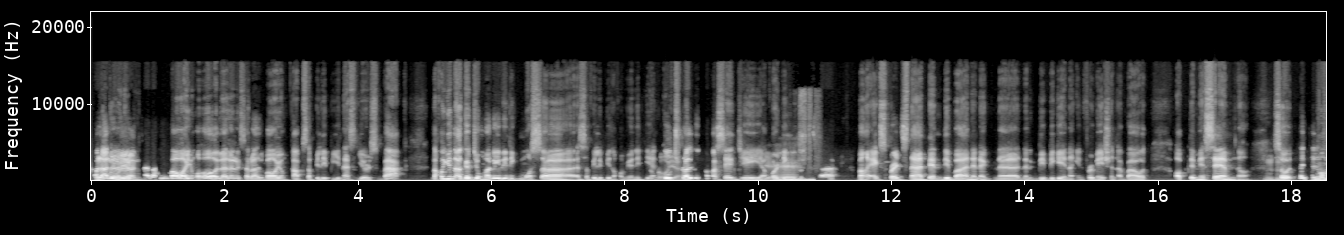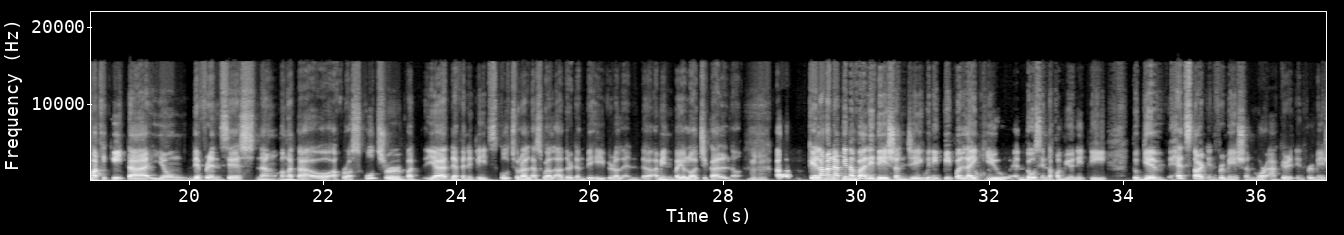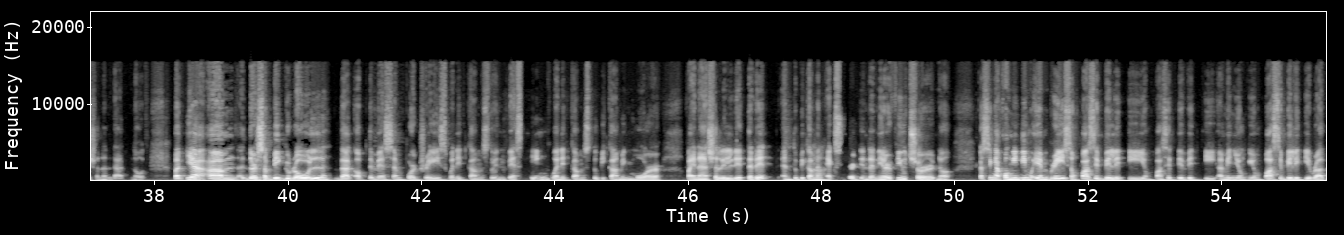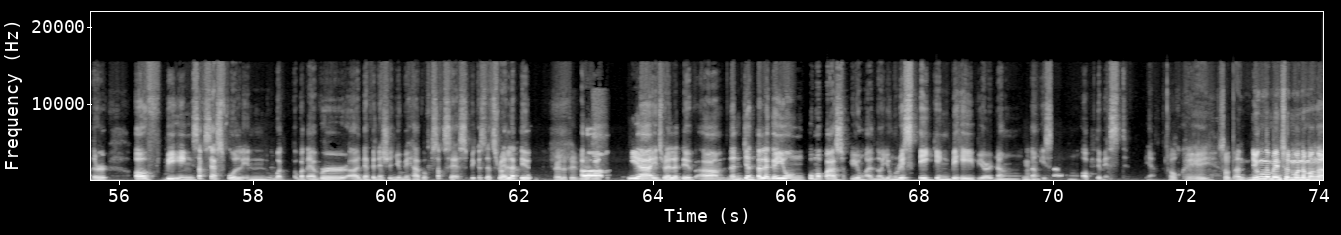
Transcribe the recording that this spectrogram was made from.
Oh, lalo na yan. nagsara halimbawa yung, oo, lalo na nagsara halimbawa yung CAP sa Pilipinas years back. Naku, yun agad yung maririnig mo sa sa Filipino community. And Totoo cultural yan. ito kasi, Jay, according yes. sa mga experts natin, 'di ba, na nag na, na nagbibigay ng information about optimism, no? Mm-hmm. So, nandiyan mo makikita yung differences ng mga tao across culture, but yeah, definitely it's cultural as well other than behavioral and uh, I mean biological, no? Mm-hmm. Uh, kailangan natin ng validation, Jay. We need people like okay. you and those in the community to give head start information, more accurate information on that note. But yeah, um, there's a big role that optimism portrays when it comes to mm-hmm. investing, when it comes to becoming more financially literate and to become an ah. expert in the near future, no? Kasi nga kung hindi mo embrace yung possibility, yung positivity, I mean yung yung possibility rather of being successful in what whatever uh, definition you may have of success because that's uh-huh. relative. Relative, yes. Um, yeah, it's relative. Um nandiyan talaga yung pumapasok yung ano, yung risk-taking behavior ng mm-hmm. ng isang optimist. Yeah. Okay. So yung na-mention mo na mga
